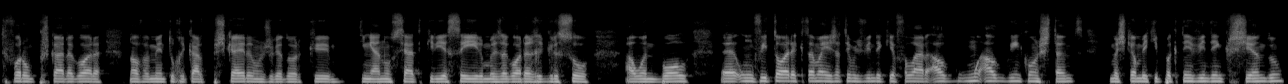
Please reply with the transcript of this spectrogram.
que foram buscar agora novamente o Ricardo Pesqueira, um jogador que tinha anunciado que iria sair, mas agora regressou ao handball. Uh, um Vitória que também já temos vindo aqui a falar algo, algo inconstante, mas que é uma equipa que tem vindo em crescendo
